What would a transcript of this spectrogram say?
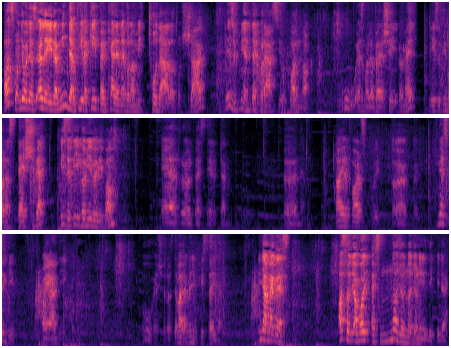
azt mondja, hogy az elejére mindenféleképpen kellene valami csodálatosság. Nézzük, milyen dekorációk vannak. Ú, ez majd a belsejébe megy. Nézzük, mi van a stashbe. Nézzük végig, hogy miben mi van. Erről beszéltem. Ö, nem. Tire parts, vagy, mi az, hogy gép? Ajándékok. Ú, ez se rossz, de várj, menjünk vissza ide. Mindjárt meg lesz. Azt mondja, hogy ez nagyon-nagyon illik ide.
